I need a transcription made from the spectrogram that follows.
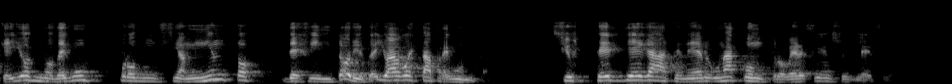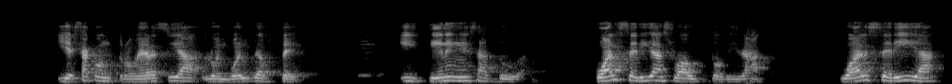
que ellos nos den un pronunciamiento definitorio. Yo hago esta pregunta. Si usted llega a tener una controversia en su iglesia y esa controversia lo envuelve a usted y tienen esas dudas, ¿cuál sería su autoridad? ¿Cuál sería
